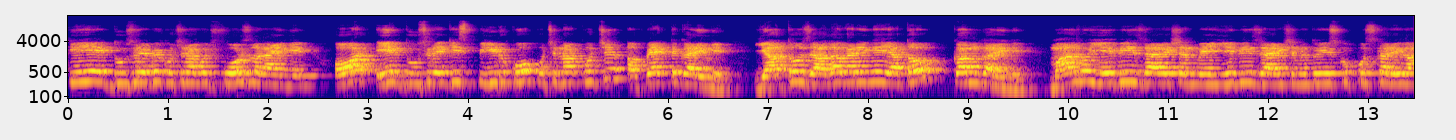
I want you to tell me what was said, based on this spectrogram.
कि ये एक दूसरे पे कुछ ना कुछ फोर्स लगाएँगे और एक दूसरे की स्पीड को कुछ ना कुछ अफेक्ट करेंगे। या तो ज़्यादा करेंगे या तो कम करेंगे। मान लो ये भी इस डायरेक्शन में, ये भी इस डायरेक्शन में तो ये इसको पुश करेगा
